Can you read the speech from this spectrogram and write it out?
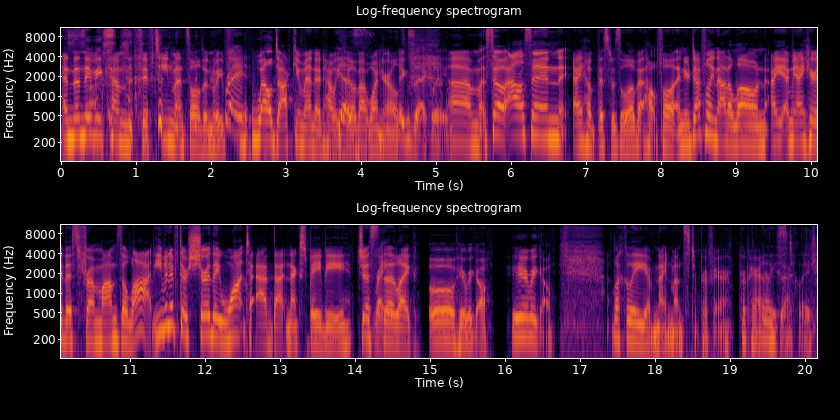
And then sucks. they become 15 months old, and we've right. well documented how we yes, feel about one year olds. Exactly. Um, so, Allison, I hope this was a little bit helpful. And you're definitely not alone. I, I, mean, I hear this from moms a lot, even if they're sure they want to add that next baby, just right. the like, oh, here we go. Here we go. Luckily, you have nine months to prepare. Prepare at exactly. least.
